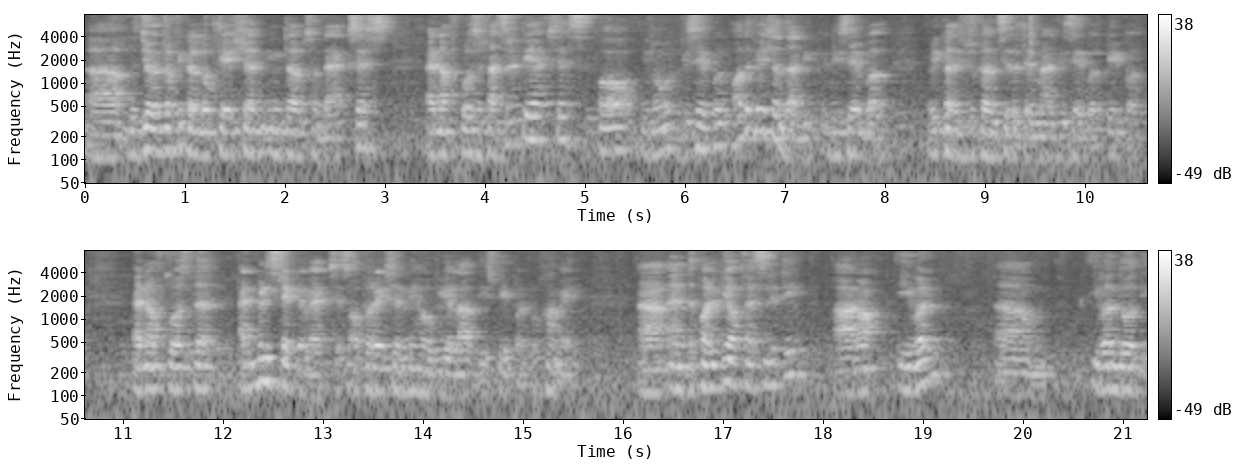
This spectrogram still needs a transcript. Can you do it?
Uh, the geographical location in terms of the access and of course the facility access for you know disabled or the patients are disabled because you should consider them as disabled people and of course the administrative access, operationally how we allow these people to come in. Uh, and the quality of facility are not even, um, even though the,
